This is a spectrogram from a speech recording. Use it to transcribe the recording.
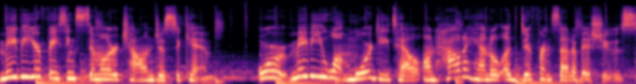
Maybe you're facing similar challenges to Kim or maybe you want more detail on how to handle a different set of issues.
